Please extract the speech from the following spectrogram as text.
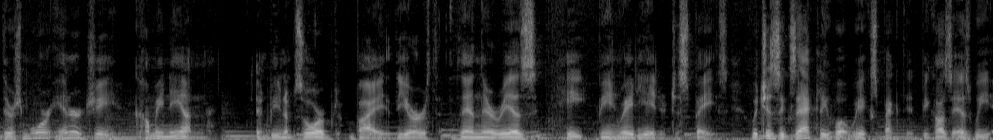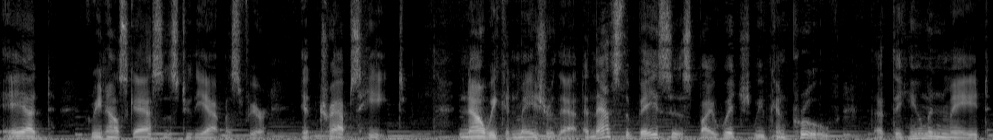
There's more energy coming in and being absorbed by the Earth than there is heat being radiated to space, which is exactly what we expected because as we add greenhouse gases to the atmosphere, it traps heat. Now we can measure that, and that's the basis by which we can prove that the human-made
